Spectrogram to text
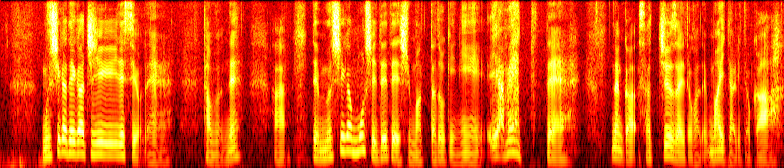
虫が出がちですよね多分ね。はい、で虫がもし出てしまった時に「やべ!」って言ってなんか殺虫剤とかで撒いたりとか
